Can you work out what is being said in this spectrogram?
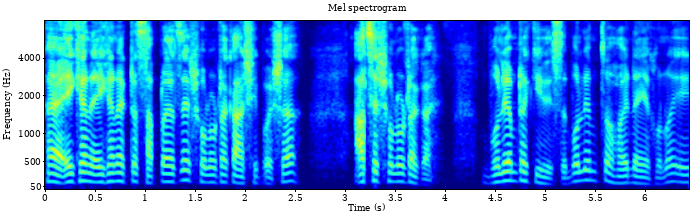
হ্যাঁ, এইখানে, এইখানে একটা সাপ্লাই আছে ৳১৬.৮০ আছে ৳১৬ ভলিউমটা কি হইছে? ভলিউম তো হয় নাই এখনও। এই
